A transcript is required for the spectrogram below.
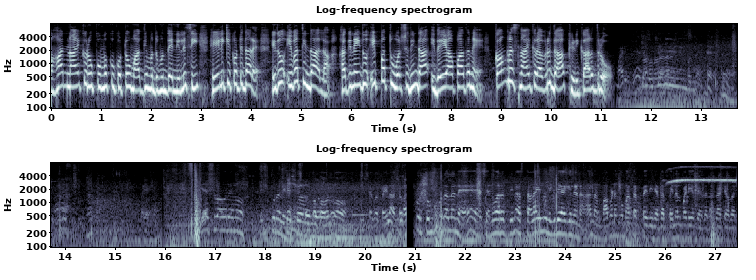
ಮಹಾನ್ ನಾಯಕರು ಕುಮ್ಮಕ್ಕು ಕೊಟ್ಟು ಮಾಧ್ಯಮದ ಮುಂದೆ ನಿಲ್ಲಿಸಿ ಹೇಳಿಕೆ ಕೊಟ್ಟಿದ್ದಾರೆ. ಇದು ಇವತ್ತಿಂದ ಅಲ್ಲ, ಹದಿನೈದು, ಇಪ್ಪತ್ತು ವರ್ಷದಿಂದ ಇದೇ ಆಪಾದನೆ. ಕಾಂಗ್ರೆಸ್ ನಾಯಕರ ವಿರುದ್ಧ ಕಿಡಿಕಾರಿದ್ರು. ತುಮಕೂರಲ್ಲಿ ಶನಿವಾರದ ದಿನ ಸ್ಥಳ ಇನ್ನೂ ನಿಗದಿ ಆಗಿಲ್ಲಣ್ಣ ನಾನು ಬಾಬಣ್ಣಂಗೂ ಮಾತಾಡ್ತಾ ಇದ್ದೀನಿ. ಅದರ ಫೈನಲ್ ಮಾಡಿ ಅಂತ ಅದರ ರೆಸಾರ್ಟ್ ಯಾವ್ದಾರು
